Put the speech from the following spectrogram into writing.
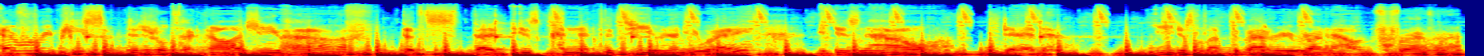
every piece of digital technology you have that's that is connected to you in any way is now dead. Battery run out forever,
